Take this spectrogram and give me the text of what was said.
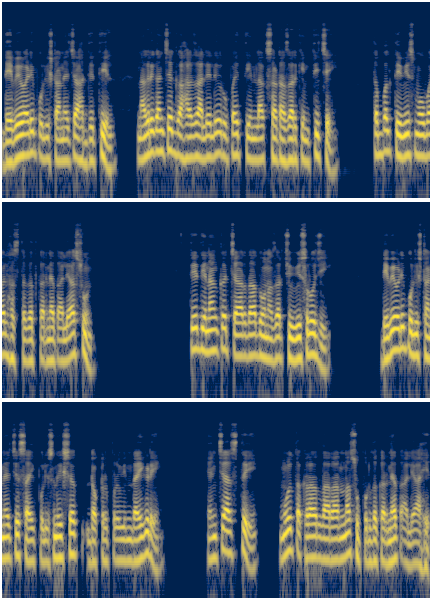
ढेबेवाडी पोलीस ठाण्याच्या हद्दीतील नागरिकांचे गहाळ झालेले रुपये तीन लाख साठ हजार किमतीचे तब्बल तेवीस मोबाईल हस्तगत करण्यात आले असून ते दिनांक चार दहा दोन हजार चोवीस रोजी डेबेवाडी पोलीस ठाण्याचे सहाय्यक पोलीस निरीक्षक डॉक्टर प्रवीण दायगडे यांच्या हस्ते मूळ तक्रारदारांना सुपूर्द करण्यात आले आहेत.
